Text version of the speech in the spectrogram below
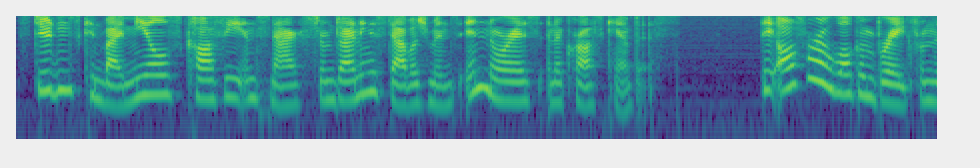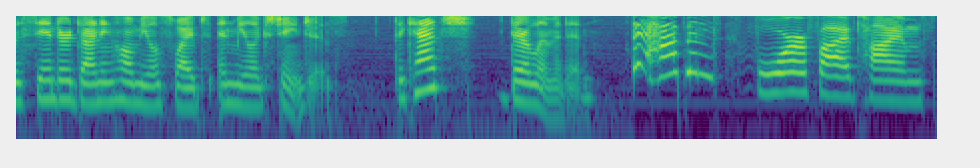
Students can buy meals, coffee, and snacks from dining establishments in Norris and across campus. They offer a welcome break from the standard dining hall meal swipes and meal exchanges. The catch? They're limited. That happened four or five times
